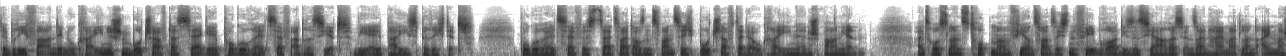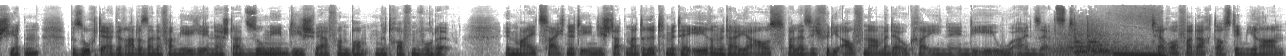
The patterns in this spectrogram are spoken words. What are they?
Der Brief war an den ukrainischen Botschafter Sergei Pogorelzew adressiert, wie El Pais berichtet. Pogorelzew ist seit 2020 Botschafter der Ukraine in Spanien. Als Russlands Truppen am 24. Februar dieses Jahres in sein Heimatland einmarschierten, besuchte er gerade seine Familie in der Stadt Sumi, die schwer von Bomben getroffen wurde. Im Mai zeichnete ihn die Stadt Madrid mit der Ehrenmedaille aus, weil er sich für die Aufnahme der Ukraine in die EU einsetzt. Terrorverdacht aus dem Iran.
